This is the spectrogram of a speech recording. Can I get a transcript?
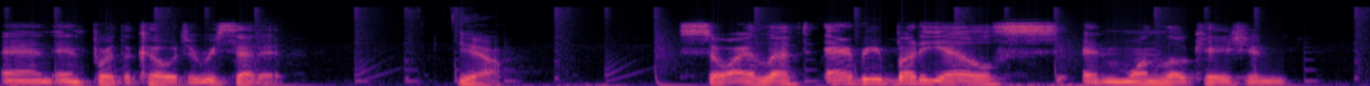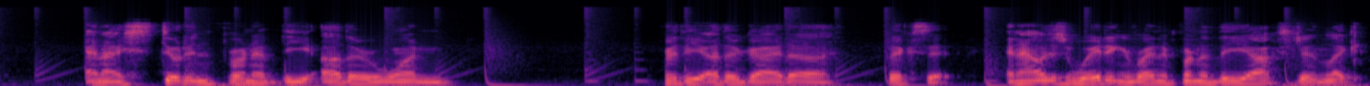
and input the code to reset it. yeah. So I left everybody else in one location, and I stood in front of the other one for the other guy to fix it. And I was just waiting right in front of the oxygen, like,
